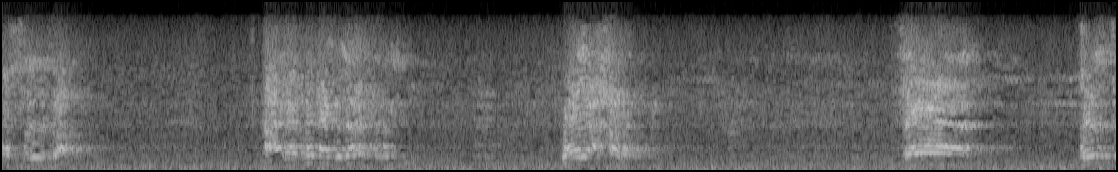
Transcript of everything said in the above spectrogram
مفرطة على منهج الأثر ولا حرج. فقلت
